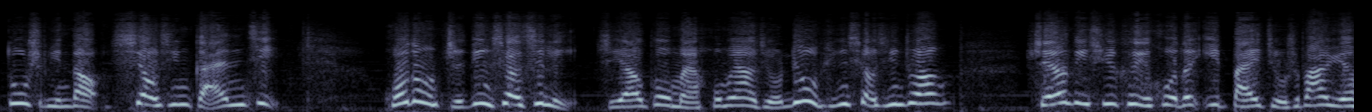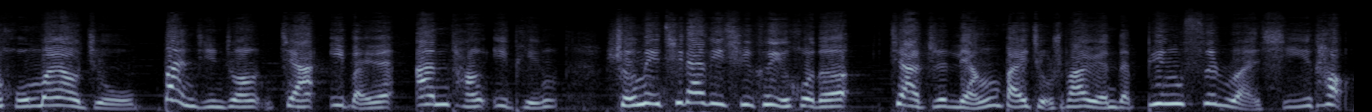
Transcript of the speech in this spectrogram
都市频道孝心感恩季活动指定孝心礼，只要购买红苗药酒六瓶孝心装，沈阳地区可以获得一百九十八元红苗药酒半斤装加一百元安糖一瓶，省内其他地区可以获得价值两百九十八元的冰丝软席一套。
